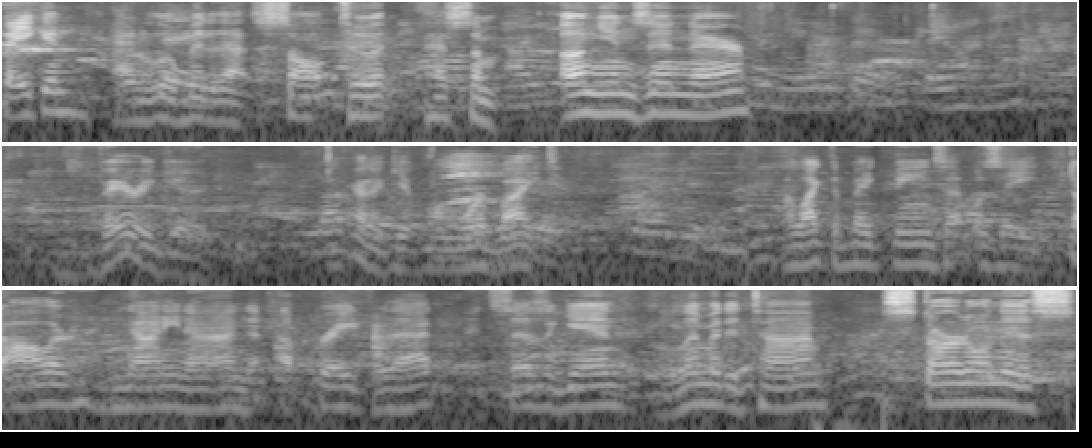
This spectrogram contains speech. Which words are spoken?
bacon. Add a little bit of that salt to it. Has some onions in there. Very good. I gotta get one more bite. I like the baked beans. That was a dollar ninety-nine to upgrade for that. It says again, limited time. Start on this.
